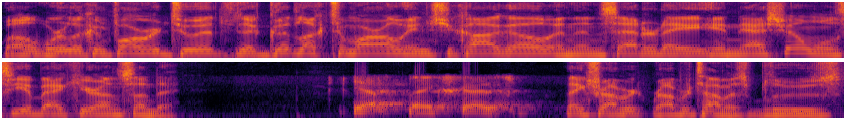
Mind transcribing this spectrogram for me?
Well, we're looking forward to it. Uh, Good luck tomorrow in Chicago and then Saturday in Nashville. And we'll see you back here on Sunday. Yeah, thanks, guys. Thanks, Robert. Robert Thomas, Blues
